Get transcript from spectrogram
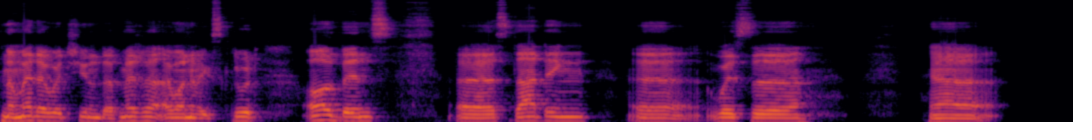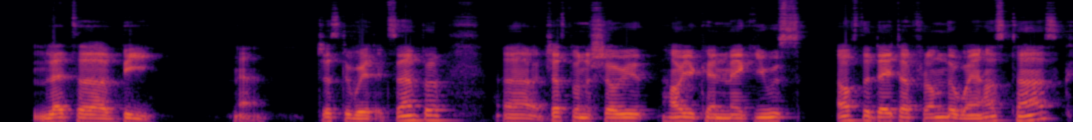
no matter which unit of measure, I want to exclude all bins uh, starting uh, with the uh, letter B. Yeah, just a weird example. Uh, just want to show you how you can make use of the data from the warehouse task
